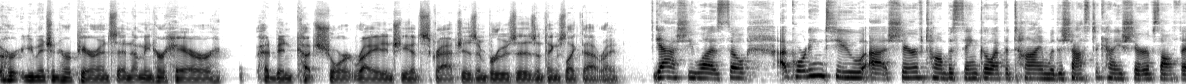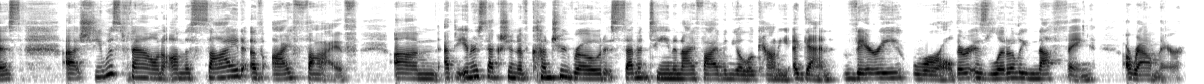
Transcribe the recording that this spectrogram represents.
her, you mentioned her appearance, and I mean, her hair had been cut short, right? And she had scratches and bruises and things like that, right? Yeah, she was. So, according to uh, Sheriff Tom Bosenko at the time with the Shasta County Sheriff's Office, uh, she was found on the side of I 5 um, at the intersection of Country Road 17 and I 5 in Yolo County. Again, very rural. There is literally nothing around there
